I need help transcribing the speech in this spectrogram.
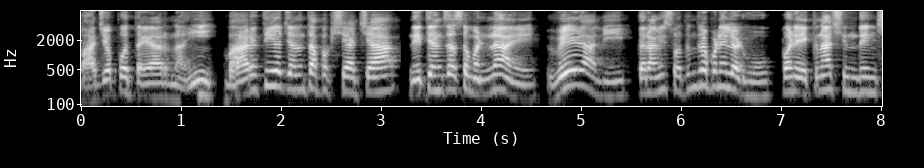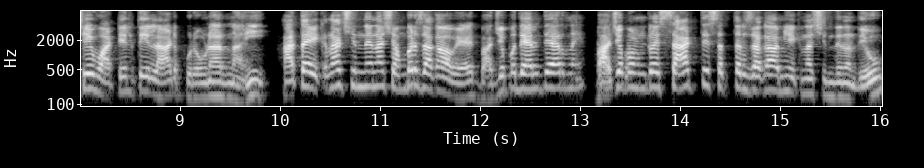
भाजप तयार नाही. भारतीय जनता पक्षाच्या नेत्यांचं असं म्हणणं आहे वेळ आली तर आम्ही स्वतंत्रपणे लढवू पण एकनाथ शिंदेचे वाटेल ते लाड पुरवणार नाही. आता एकनाथ शिंदेना शंभर जागा हव्या आहेत. भाजप द्यायला तयार नाही. भाजप म्हणतोय साठ ते सत्तर जागा आम्ही एकनाथ शिंदेना देऊ.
